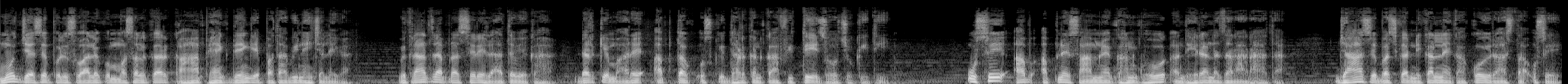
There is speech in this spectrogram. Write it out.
मुझ जैसे पुलिस वाले को मसल कर कहा फेंक देंगे पता भी नहीं चलेगा। विक्रांत ने अपना सिर हिलाते हुए कहा, डर के मारे अब तक उसकी धड़कन काफ़ी तेज हो चुकी थी। उसे अब अपने सामने घनघोर अंधेरा नज़र आ रहा था, जहाँ से बचकर निकलने का कोई रास्ता उसे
